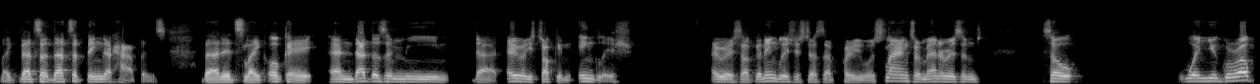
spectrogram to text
Like that's a that's a thing that happens. That it's like okay, and that doesn't mean that everybody's talking English. Everybody's talking English. It's just a pretty much slangs or mannerisms. So when you grow up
